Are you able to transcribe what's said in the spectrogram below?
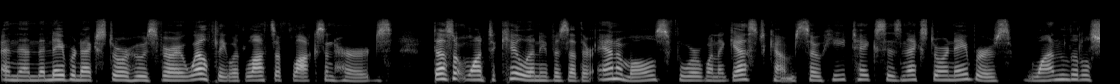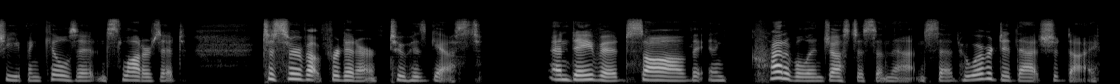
and then the neighbor next door who is very wealthy with lots of flocks and herds doesn't want to kill any of his other animals for when a guest comes. So he takes his next door neighbor's one little sheep and kills it and slaughters it to serve up for dinner to his guest. And David saw the incredible injustice in that and said, Whoever did that should die.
